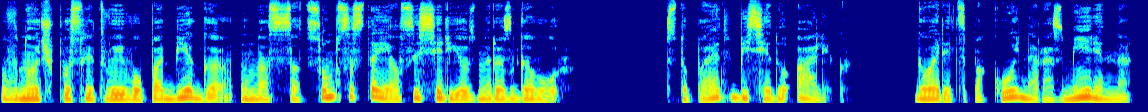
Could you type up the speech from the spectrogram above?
В ночь после твоего побега у нас с отцом состоялся серьезный разговор. Вступает в беседу Алик. Говорит спокойно, размеренно,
